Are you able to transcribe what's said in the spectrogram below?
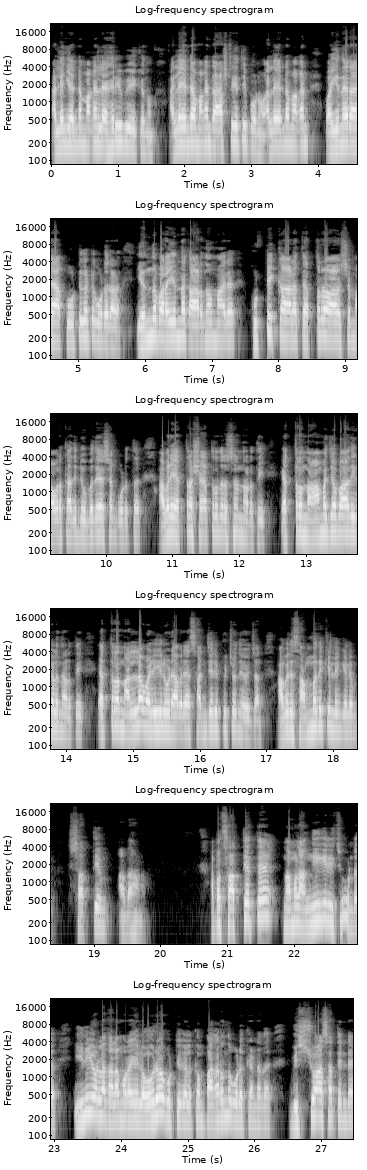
അല്ലെങ്കിൽ എന്റെ മകൻ ലഹരി ഉപയോഗിക്കുന്നു അല്ലെ എന്റെ മകൻ രാഷ്ട്രീയത്തിൽ പോകണു അല്ലെ എന്റെ മകൻ വൈകുന്നേരമായ കൂട്ടുകെട്ട് കൂടുതലാണ് എന്ന് പറയുന്ന കാരണവന്മാർ കുട്ടിക്കാലത്ത് എത്ര പ്രാവശ്യം അവർക്ക് അതിന്റെ ഉപദേശം കൊടുത്ത് അവരെ എത്ര ക്ഷേത്ര ദർശനം നടത്തി എത്ര നാമജപാദികൾ നടത്തി എത്ര നല്ല വഴിയിലൂടെ അവരെ സഞ്ചരിപ്പിച്ചു എന്ന് ചോദിച്ചാൽ അവർ സമ്മതിക്കില്ലെങ്കിലും സത്യം അതാണ്. അപ്പൊ സത്യത്തെ നമ്മൾ അംഗീകരിച്ചുകൊണ്ട് ഇനിയുള്ള തലമുറയിൽ ഓരോ കുട്ടികൾക്കും പകർന്നു കൊടുക്കേണ്ടത് വിശ്വാസത്തിന്റെ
